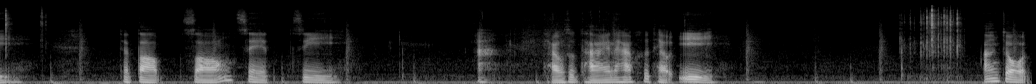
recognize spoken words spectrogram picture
14 จะตอบ 2 เศษ 4 อะ แถวสุดท้ายนะครับ คือแถว E ตั้งโจทย์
